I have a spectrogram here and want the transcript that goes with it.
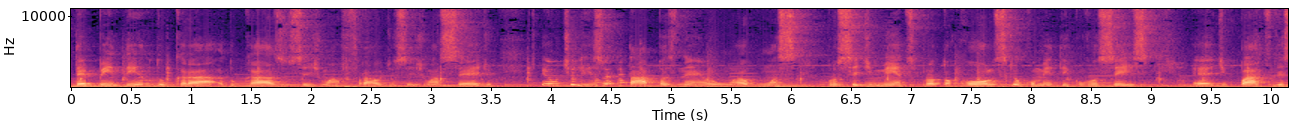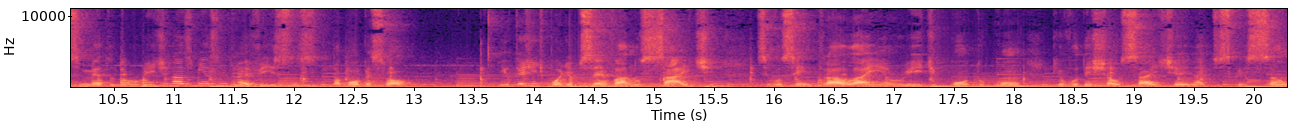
dependendo do, do caso, seja uma fraude ou seja um assédio, eu utilizo etapas, né, alguns procedimentos, protocolos que eu comentei com vocês é, de parte desse método READ nas minhas entrevistas, tá bom, pessoal? E o que a gente pode observar no site se você entrar lá em read.com, que eu vou deixar o site aí na descrição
